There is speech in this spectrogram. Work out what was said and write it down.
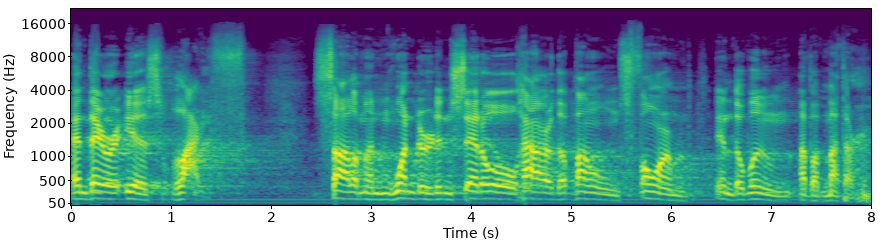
and there is life. Solomon wondered and said, Oh, how are the bones formed in the womb of a mother?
